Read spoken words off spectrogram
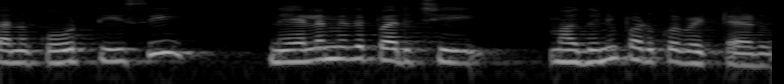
తన కోట్ తీసి నేల మీద పరిచి మధుని పడుకోబెట్టాడు.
